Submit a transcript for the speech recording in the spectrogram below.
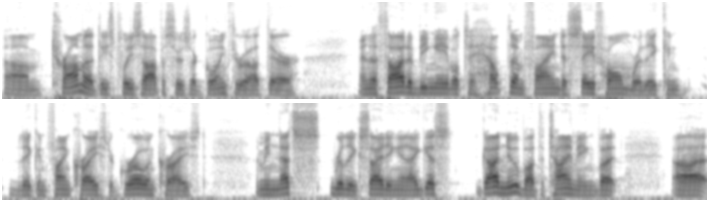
um, trauma that these police officers are going through out there and the thought of being able to help them find a safe home where they can they can find Christ or grow in Christ. I mean, that's really exciting, and I guess God knew about the timing, but uh,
